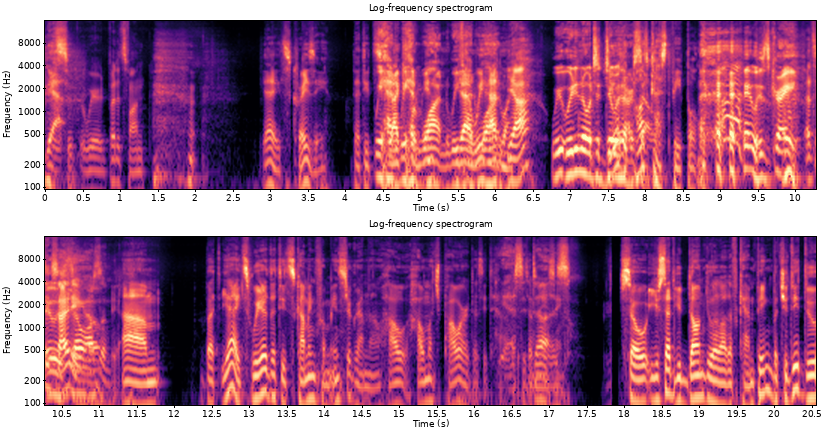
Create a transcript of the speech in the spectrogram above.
Yeah. it's super weird, but it's fun. Yeah, it's crazy that it's We had- like we had in- one. We've yeah, had we one. had one. Yeah, we, we didn't know what to do You're with the ourselves podcast people. it was great That's It was exciting, so awesome um, but yeah, it's weird that it's coming from Instagram now. How how much power does it have? yes It's it amazing. does So you said you don't do a lot of camping, but you did do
